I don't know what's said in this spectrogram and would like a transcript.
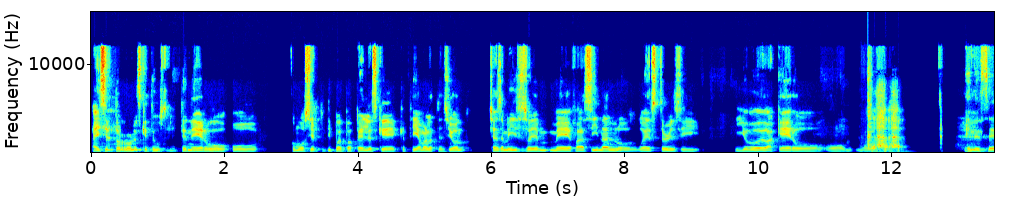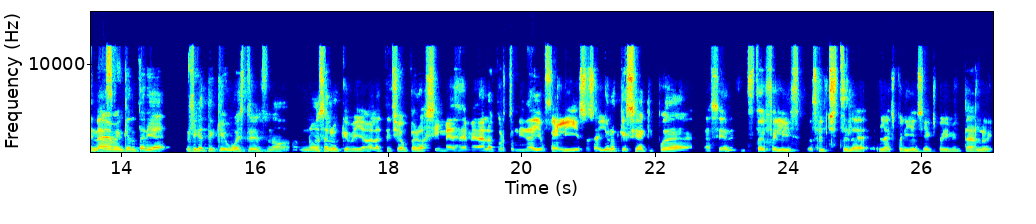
hay, ciertos, roles que te gustaría tener o, como cierto tipo de papeles que, que te llaman la atención? Chance me dices, oye, me fascinan los westerns y, y yo veo vaquero o, o no, en escenas. Nada, me encantaría. Fíjate que westerns no, no es algo que me llama la atención, pero si me, me da la oportunidad, yo feliz. O sea, yo lo que sea que pueda hacer, estoy feliz. O sea, el chiste es la, la experiencia, experimentarlo y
